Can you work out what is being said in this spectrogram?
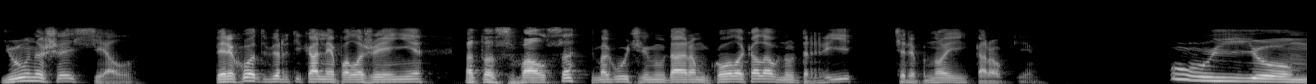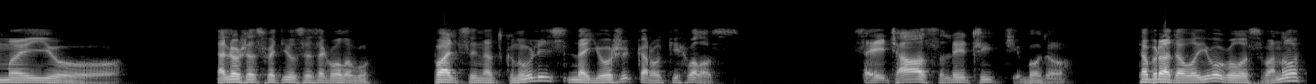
Юноша сел. Переход в вертикальное положение отозвался могучим ударом колокола внутри черепной коробки. «Уй, ё-моё!» Алеша схватился за голову. Пальцы наткнулись на ежик коротких волос. «Сейчас лечить буду», — обрадовал его голос Вано,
